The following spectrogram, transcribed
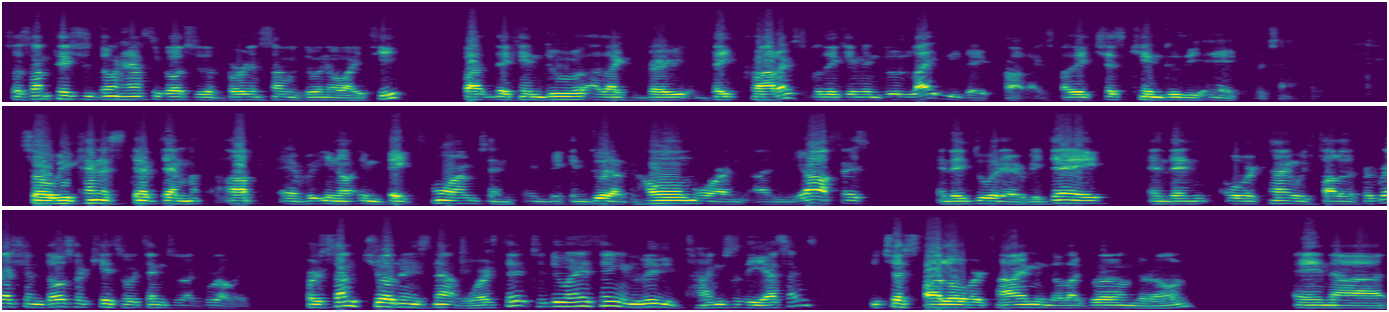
So some patients don't have to go to the burdensome of doing OIT, but they can do uh, like very baked products, or they can even do lightly baked products, but they just can't do the egg, for example. So we kind of step them up every, you know, in baked forms, and, and they can do it at home or in, in the office and they do it every day. And then over time, we follow the progression. Those are kids who tend to grow it. For some children, it's not worth it to do anything, and really, time's of the essence. You just follow over time, and they'll like grow on their own. And uh,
